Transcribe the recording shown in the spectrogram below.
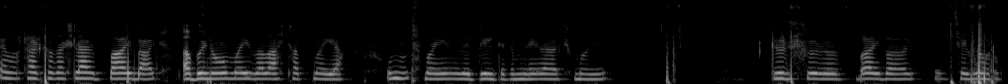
Evet arkadaşlar bay bay. Abone olmayı ve like atmayı unutmayın ve bildirimleri açmayı. Görüşürüz. Bay bay. Seviyorum.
